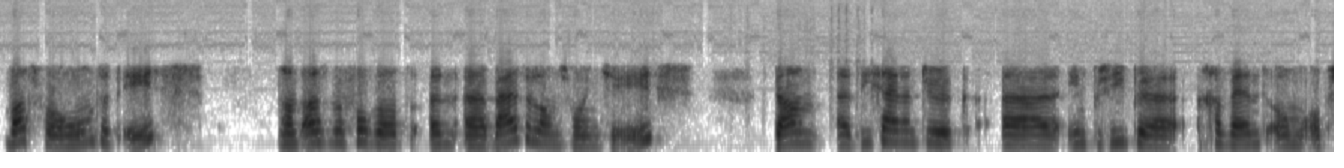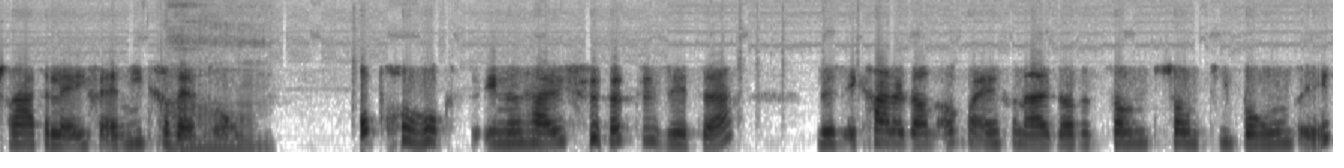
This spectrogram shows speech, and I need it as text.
wat voor hond het is. Want als bijvoorbeeld een uh, buitenlands hondje is... dan uh, die zijn natuurlijk uh, in principe gewend om op straat te leven en niet gewend Oh. om opgehokt in een huis te zitten. Dus ik ga er dan ook maar even vanuit dat het zo'n zo'n type hond is.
